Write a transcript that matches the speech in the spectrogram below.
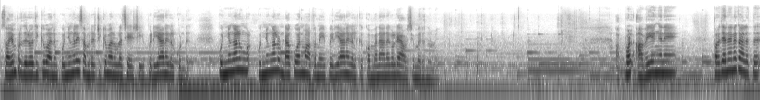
സ്വയം പ്രതിരോധിക്കുവാനും കുഞ്ഞുങ്ങളെ സംരക്ഷിക്കുവാനുള്ള ശേഷി പിടിയാനകൾക്കുണ്ട്. കുഞ്ഞുങ്ങൾ കുഞ്ഞുങ്ങൾ ഉണ്ടാക്കുവാൻ മാത്രമേ പിടിയാനകൾക്ക് കൊമ്പനാനകളുടെ ആവശ്യം വരുന്നുള്ളൂ. അപ്പോൾ അവയെങ്ങനെ? പ്രജനനകാലത്ത്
